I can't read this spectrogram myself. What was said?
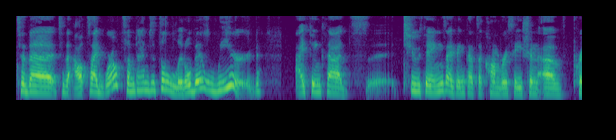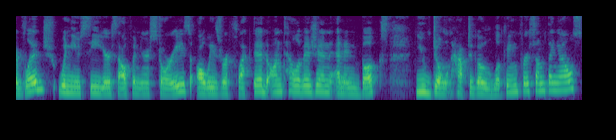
to the to the outside world sometimes it's a little bit weird I think that's uh, two things. I think that's a conversation of privilege when you see yourself and your stories always reflected on television and in books. You don't have to go looking for something else.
